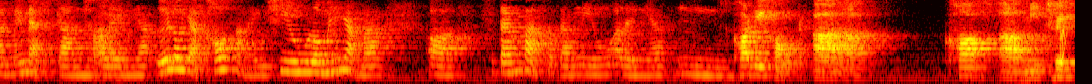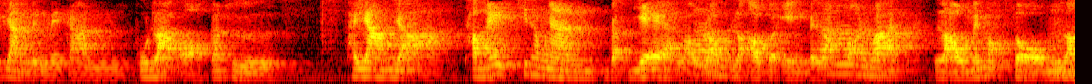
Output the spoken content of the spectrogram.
มันไม่แมทช์กันใช่อะไรอย่างเงี้ยเอ้ยเราอยากเข้าสายชิลเราไม่ได้อยากมาเอ่อสแตมป์บัตรสแตมป์นิ้วอะไรเงี้ยอืมข้อดีของอ่า ข้ออามีทริคอย่างหนึ่งในการพูดลาออกก็คือ พยายามอย่าทำให้ที่ทำงานแบบแย่เราอ่าเราเราเอาตัวเองเป็นหลักก่อนอ่าว่า เราไม่เหมาะสมอืมเรา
